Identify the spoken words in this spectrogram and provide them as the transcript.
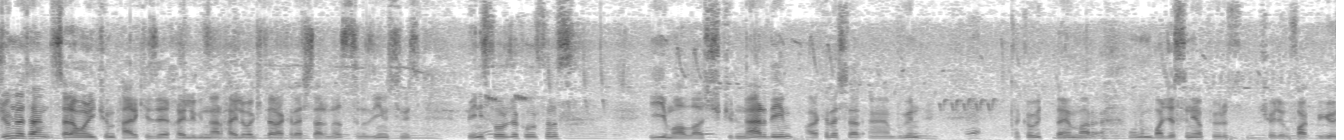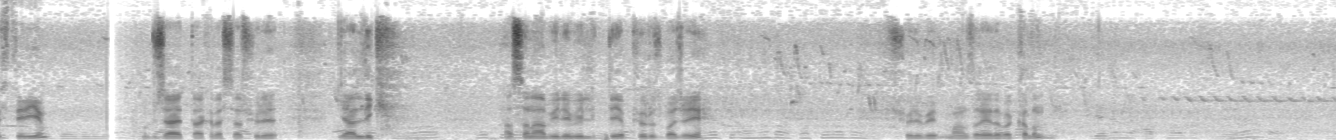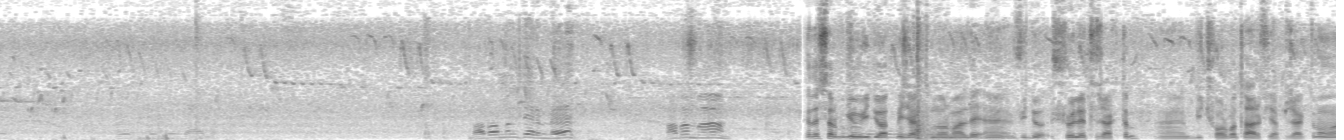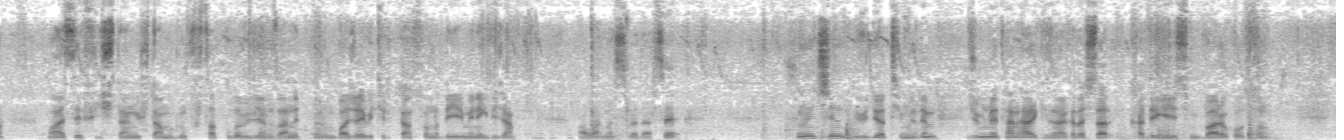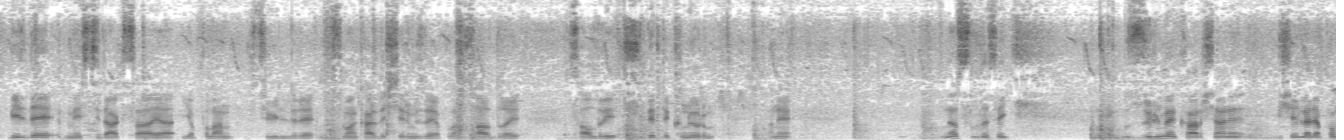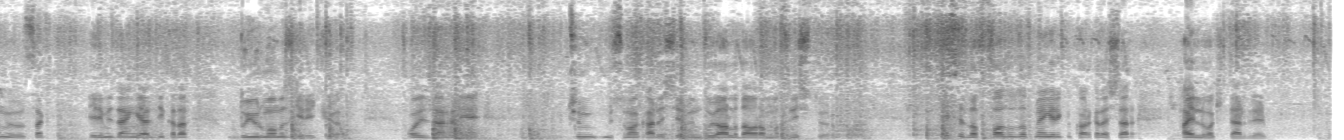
Cümleten selamünaleyküm herkese hayırlı günler, hayırlı vakitler arkadaşlar. Nasılsınız, iyi misiniz? Beni soracak olursanız iyiyim Allah'a şükür. Neredeyim? Arkadaşlar e, bugün takavüt dayım var. Onun bacasını yapıyoruz. Şöyle ufak bir göstereyim. Rica etti arkadaşlar. Şöyle geldik. Hasan abiyle birlikte yapıyoruz bacayı. Şöyle bir manzaraya da bakalım. Babamın derim be. Babam babam. Arkadaşlar bugün video atmayacaktım normalde. Ee, video şöyle atacaktım. Ee, bir çorba tarifi yapacaktım ama maalesef işten güçten bugün fırsat bulabileceğimi zannetmiyorum. Bacayı bitirdikten sonra değirmene gideceğim. Allah nasip ederse. Şunun için bir video atayım dedim. Cümleten herkesin arkadaşlar Kadir Gecesi mübarek olsun. Bir de Mescid-i Aksa'ya yapılan sivillere, Müslüman kardeşlerimize yapılan saldırıyı, saldırıyı şiddetle kınıyorum. Hani nasıl desek hani bu zulme karşı hani bir şeyler yapamıyorsak elimizden geldiği kadar duyurmamız gerekiyor. O yüzden hani tüm Müslüman kardeşlerimin duyarlı davranmasını istiyorum. Neyse lafı fazla uzatmaya gerek yok arkadaşlar. Hayırlı vakitler dilerim.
